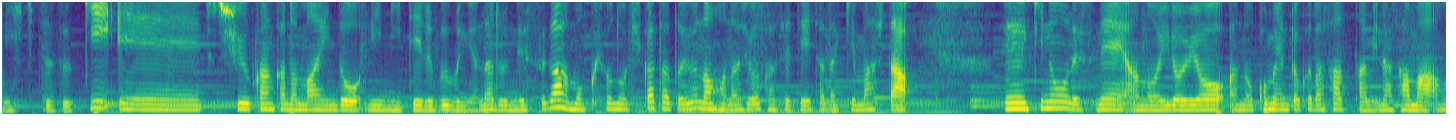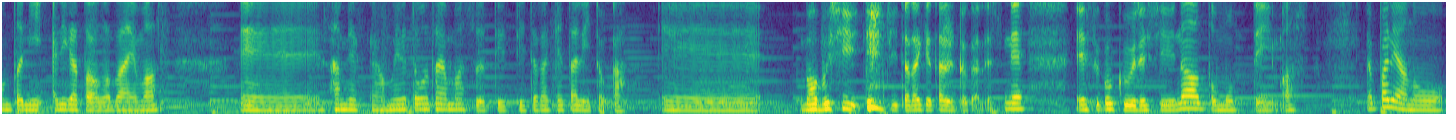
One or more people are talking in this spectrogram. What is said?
に引き続き、えー、習慣化のマインドに似ている部分にはなるんですが目標の置き方というようなお話をさせていただきました。えー、昨日ですねあのいろいろあのコメントくださった皆様本当にありがとうございます。えー、300回おめでとうございますって言っていただけたりとか、えー眩しいって言っていただけたりとかですね、えー、すごく嬉しいなと思っていますやっぱりあの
